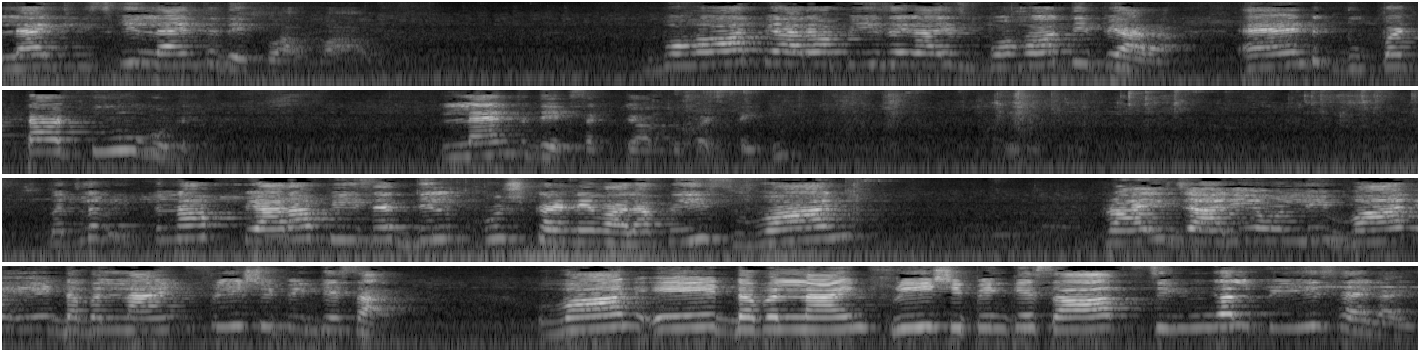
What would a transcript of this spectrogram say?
लेग इसकी लेंथ देखो आप बहुत प्यारा पीस है गाइस बहुत ही प्यारा. एंड दुपट्टा टू गुड लेंथ देख सकते हो आप दुपट्टे की. मतलब इतना प्यारा पीस है, दिल खुश करने वाला पीस वन प्राइस जा रही है only one eight double nine free shipping के साथ. One eight double nine free shipping के साथ सिंगल पीस है गाइस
